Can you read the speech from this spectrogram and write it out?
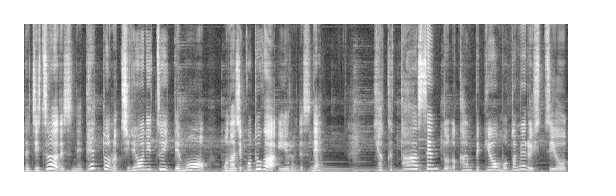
で実はですねペットの治療についても同じことが言えるんですね。100%の完璧を求める必要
